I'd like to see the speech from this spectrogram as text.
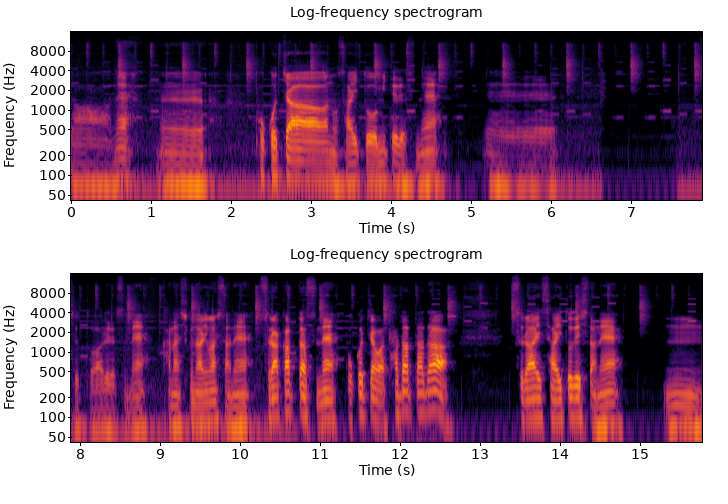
やーね、えー、ポコチャのサイトを見てですね、えー、ちょっとあれですね、悲しくなりましたね。辛かったっすね。ポコチャはただただ辛いサイトでしたね。うん。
